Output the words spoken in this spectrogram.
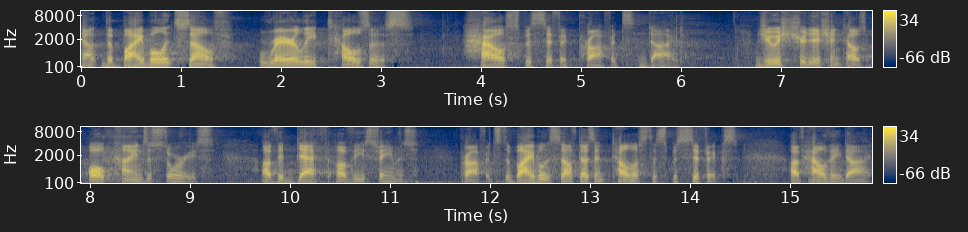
Now, the Bible itself rarely tells us how specific prophets died. Jewish tradition tells all kinds of stories of the death of these famous prophets. The Bible itself doesn't tell us the specifics of how they died.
